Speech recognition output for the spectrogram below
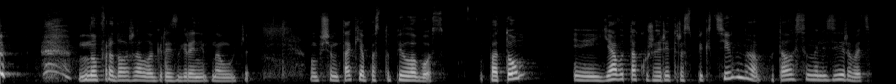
но продолжала грызть гранит науки. В общем, так я поступила в ВОЗ. Потом э, я вот так уже ретроспективно пыталась анализировать,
